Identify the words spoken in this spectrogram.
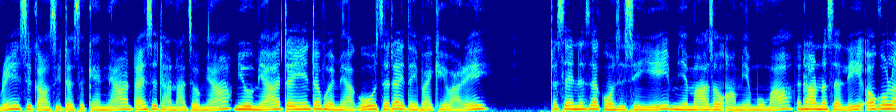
တွင်စစ်ကောင်စီတပ်စခန်းများတိုင်းစစ်ဌာနချုပ်များမြို့များတရင်တပ်ဖွဲ့များကိုဇက်တိုက်သိမ်းပိုက်ခဲ့ပါသည် 1029စစ်စင်ရေးမြန်မာဆုံးအောင်မြင်မှုမှာ2024ဩဂုတ်လ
